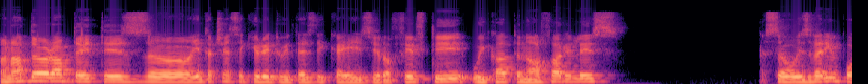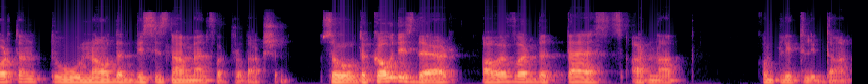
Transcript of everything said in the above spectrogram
another update is uh, interchain security with SDK 050. We cut an alpha release. So it's very important to know that this is not meant for production. So the code is there. However, the tests are not completely done.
